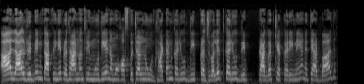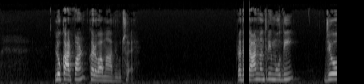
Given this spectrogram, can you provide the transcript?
આ લાલ રિબિન કાપીને પ્રધાનમંત્રી મોદીએ નમો હોસ્પિટલનું ઉદ્ઘાટન કર્યું, દીપ પ્રજ્વલિત કર્યું, દીપ પ્રાગટ્ય કરીને અને ત્યારબાદ લોકાર્પણ કરવામાં આવ્યું છે. પ્રધાનમંત્રી મોદી જેઓ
